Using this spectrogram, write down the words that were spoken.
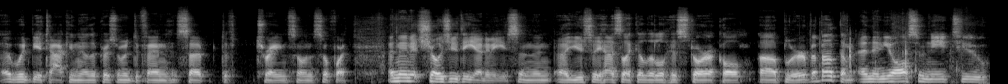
Uh, would be attacking the other person would defend, set up, train, so on and so forth. And then it shows you the enemies, and then uh, usually has like a little historical uh, blurb about them. And then you also need to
